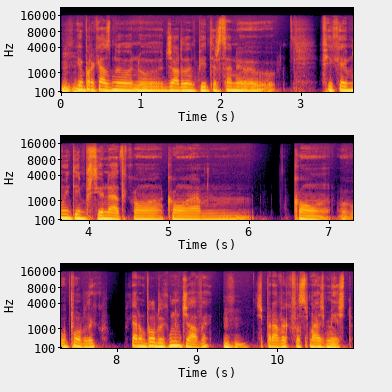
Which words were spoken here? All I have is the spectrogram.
Uhum. Eu, por acaso, no, no Jordan Peterson, eu fiquei muito impressionado com, com, a, com o público, porque era um público muito jovem, Uhum. esperava que fosse mais misto.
